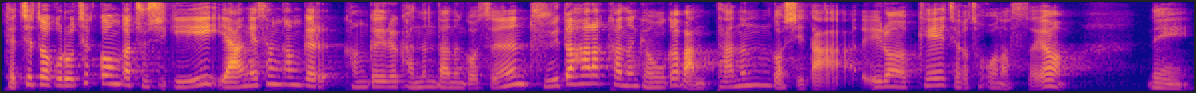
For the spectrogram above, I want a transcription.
대체적으로 채권과 주식이 양의 상관관계를 갖는다는 것은 둘 다 하락하는 경우가 많다는 것이다. 이렇게 제가 적어놨어요. 네.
